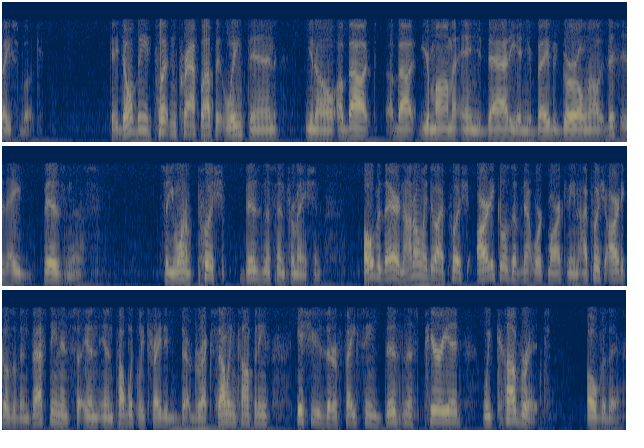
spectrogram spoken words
Facebook. Okay, don't be putting crap up at LinkedIn you know, about about your mama and your daddy and your baby girl and all that. This is a business. So you want to push business information. Over there, not only do I push articles of network marketing, I push articles of investing in in, in publicly traded direct selling companies, issues that are facing business period. We cover it over there.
